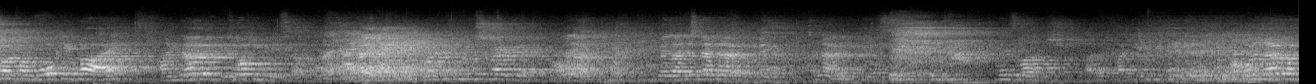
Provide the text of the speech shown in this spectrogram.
So if I'm walking by, I know you're talking to yourself. I'm straight there. Because I just don't know. I don't know. When's lunch? I don't like it. I want to know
